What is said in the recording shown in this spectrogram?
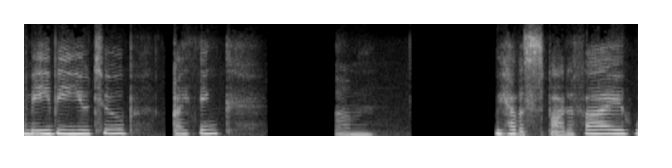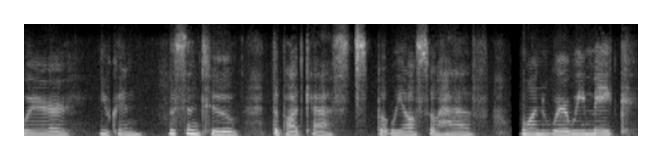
maybe YouTube. I think um, we have a Spotify where you can listen to the podcasts, but we also have one where we make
